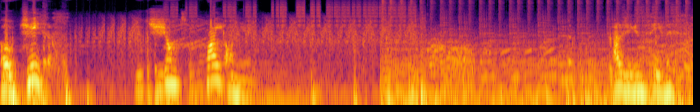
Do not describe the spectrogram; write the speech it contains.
Oh, Jesus! He jumps right on you. As you can see this.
